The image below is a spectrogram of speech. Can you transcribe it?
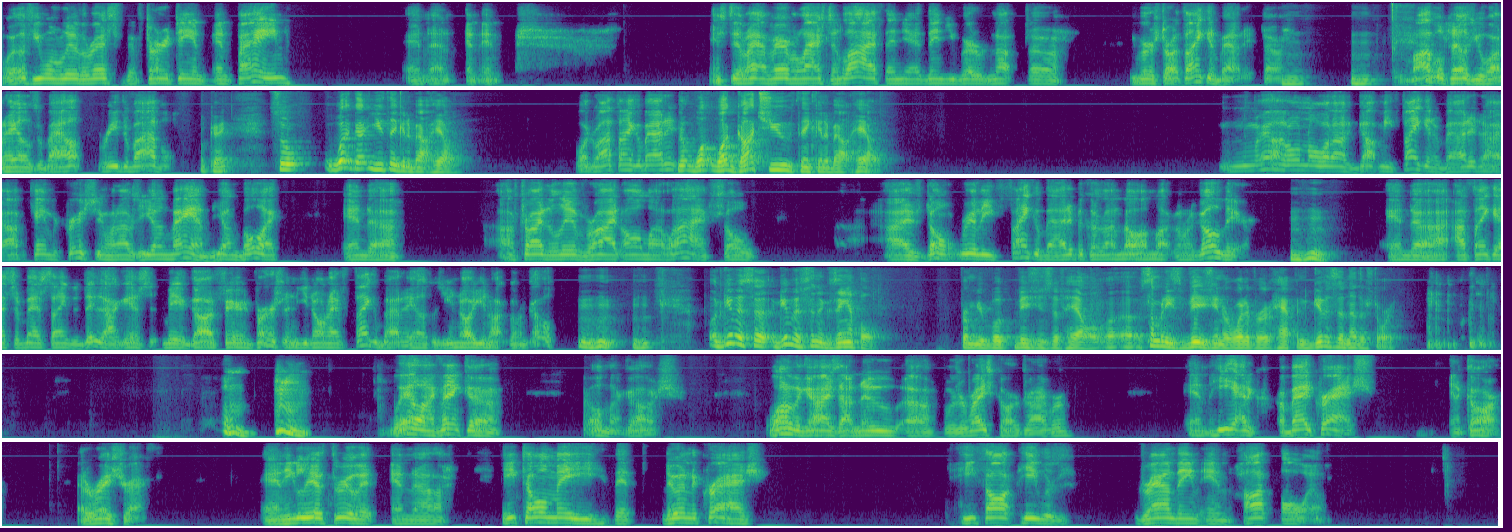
Well, if you want to live the rest of eternity in, in pain, and and and, and and still have everlasting life, then yeah, then you better not. Uh, you better start thinking about it. Uh, mm-hmm. Mm-hmm. The Bible tells you what hell's about. Read the Bible. Okay. So, what got you thinking about hell? What do I think about it? No, what what got you thinking about hell? Well, I don't know what got me thinking about it. I, I, became a Christian when I was a young man, a young boy, and uh, I've tried to live right all my life. So I don't really think about it because I know I'm not going to go there. Mm-hmm. And uh, I think that's the best thing to do. I guess be a God fearing person. You don't have to think about hell because you know you're not going to go. Mm-hmm. Mm-hmm. Well, give us a give us an example from your book, Visions of Hell. Uh, uh somebody's vision or whatever happened. Give us another story. well, I think. Uh, oh my gosh, one of the guys I knew uh, was a race car driver, and he had a, a bad crash in a car at a racetrack, and he lived through it. And uh, he told me that during the crash, he thought he was drowning in hot oil.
